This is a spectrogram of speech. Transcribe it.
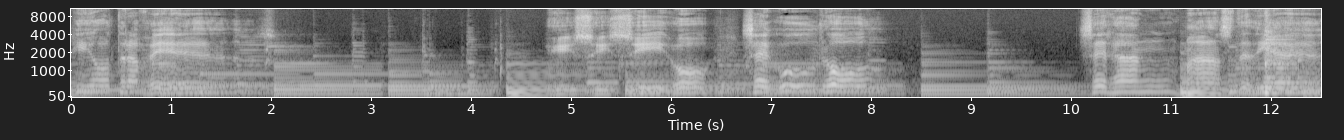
y otra vez. Y si sigo seguro, serán más de diez,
